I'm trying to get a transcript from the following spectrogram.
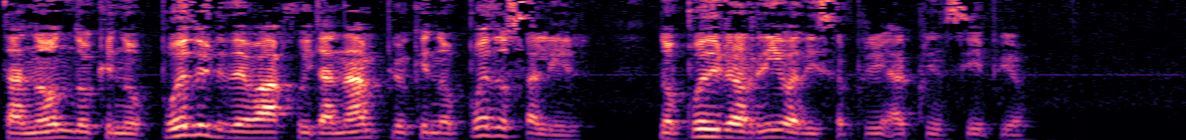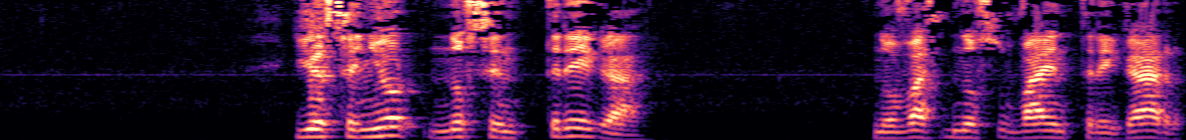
tan hondo que no puedo ir debajo y tan amplio que no puedo salir. No puede ir arriba, dice al principio. Y el Señor nos entrega, nos va, nos va a entregar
